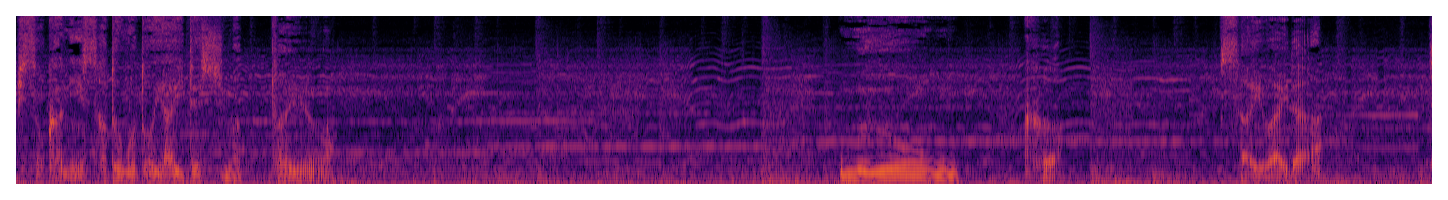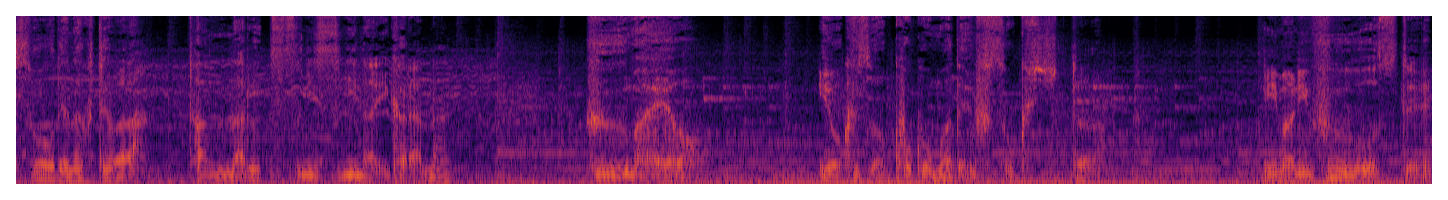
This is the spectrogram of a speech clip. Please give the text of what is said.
密かに里ごと焼いてしまったよ。無音か。幸いだ。そうでなくては単なる筒に過ぎないからな。風魔よよくぞここまで不足した。今に封を捨て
